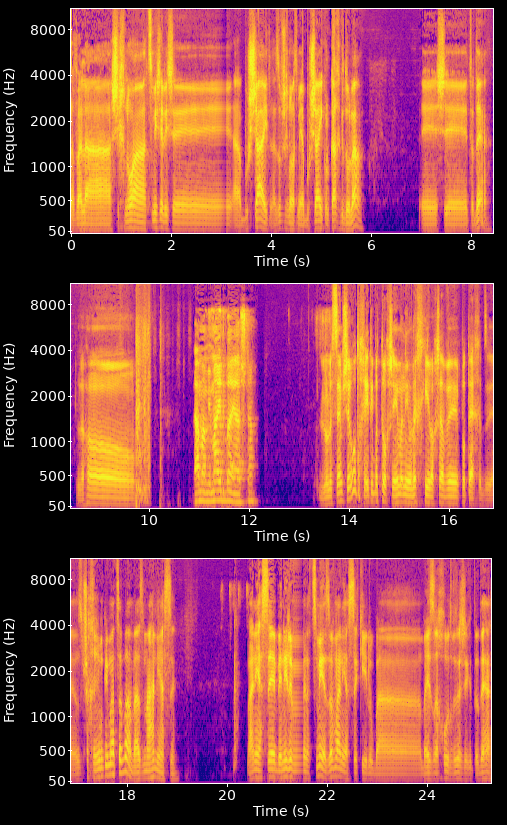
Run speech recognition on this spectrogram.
אבל השכנוע העצמי שלי, שהבושה, עזוב שכנוע עצמי, הבושה היא כל כך גדולה, אה, שאתה יודע, לא... למה, ממה התביישת? לא לסיים שירות, אחי, הייתי בטוח שאם אני הולך כאילו עכשיו ופותח את זה, אז משחררים אותי מהצבא, ואז מה אני אעשה? מה אני אעשה ביני לבין עצמי? עזוב מה אני אעשה כאילו ב... באזרחות וזה שאתה יודע,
